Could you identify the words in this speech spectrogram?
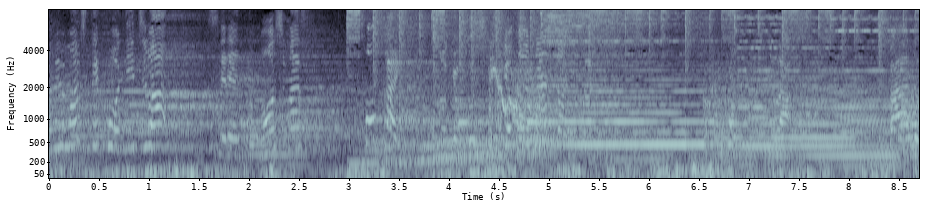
改めましてこんにちは。セレンと申します。今回この曲新曲になっております。ではバー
